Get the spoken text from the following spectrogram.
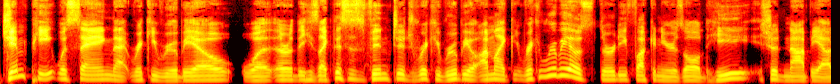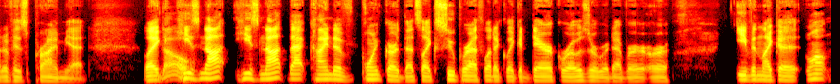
Jim Pete was saying that Ricky Rubio was, or that he's like, this is vintage Ricky Rubio. I'm like, Ricky Rubio's 30 fucking years old. He should not be out of his prime yet. Like No. he's not, he's not that kind of point guard that's like super athletic, like a Derrick Rose or whatever, or even like a, well,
